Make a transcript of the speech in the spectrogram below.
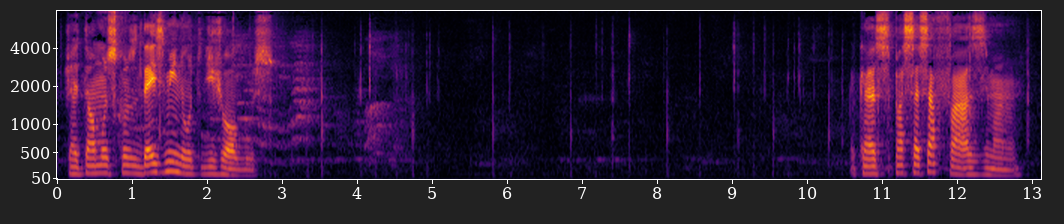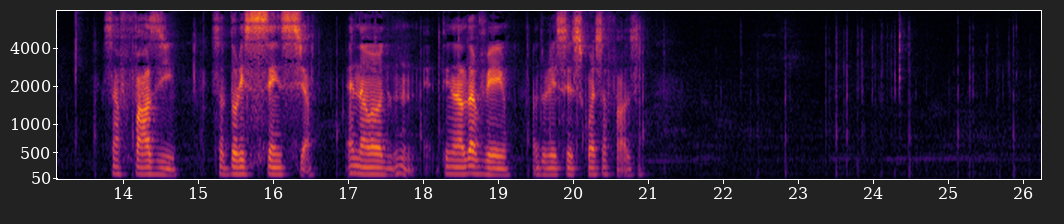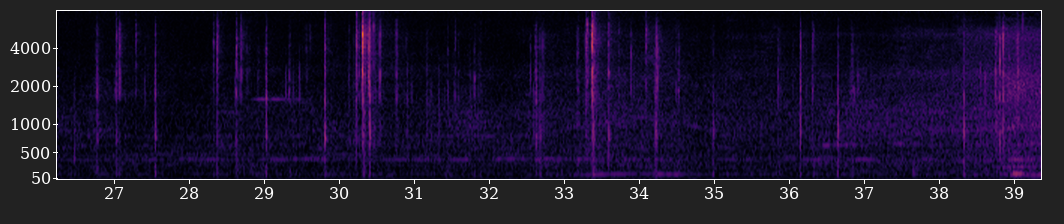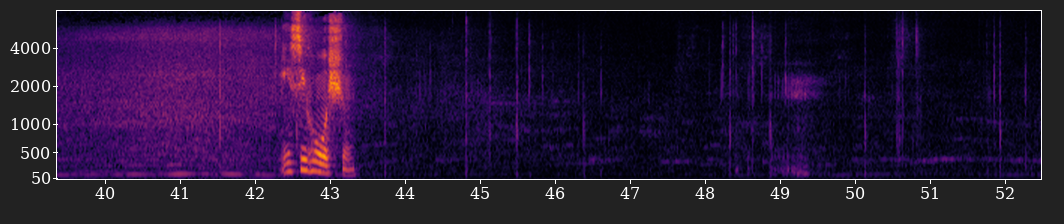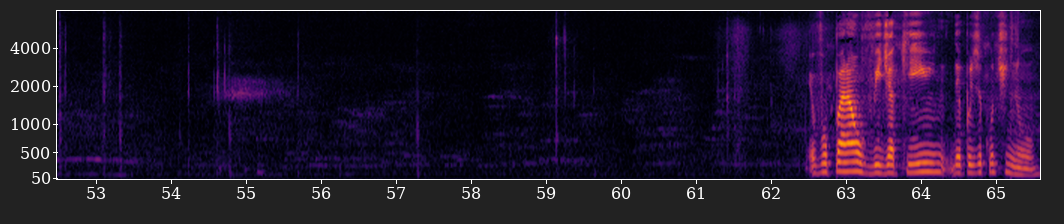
Já estamos com uns 10 minutos de jogos. Eu quero passar essa fase, mano. Essa fase, essa adolescência. É não, tem nada a ver adolescência com essa fase. Esse roxo? Eu vou parar o vídeo aqui, depois eu continuo.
